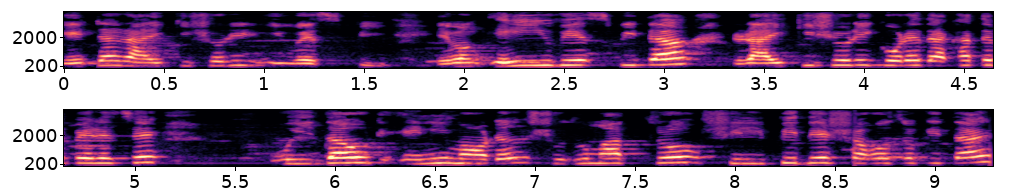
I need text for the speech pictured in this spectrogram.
এটা রায়কিশোরীর ইউএসপি এবং এই ইউএসপিটা রায়কিশোরী করে দেখাতে পেরেছে। উইদাউট এনি মডেল শুধুমাত্র শিল্পীদের সহযোগিতায়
